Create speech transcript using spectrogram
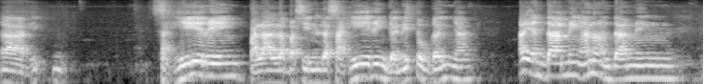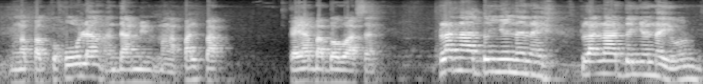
ah, hi- sa hearing, palalabasin nila sa hearing, ganito, ganyan. Ay, ang daming ano, ang daming mga pagkukulang, ang daming mga palpak. Kaya babawasan. planado nyo na na, planado nyo na yun.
